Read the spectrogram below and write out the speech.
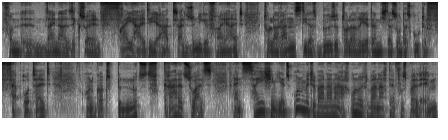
von äh, seiner sexuellen Freiheit, die er hat, als sündige Freiheit, Toleranz, die das Böse toleriert, dann nicht das und das Gute verurteilt und Gott benutzt geradezu als ein Zeichen jetzt, unmittelbar danach, unmittelbar nach der Fußball-EM,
